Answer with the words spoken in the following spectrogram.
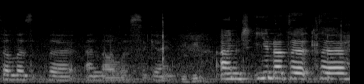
the the anolis again, and you know the the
